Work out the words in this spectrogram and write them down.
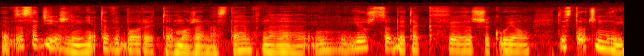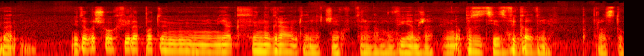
w zasadzie jeżeli nie te wybory, to może następne. Już sobie tak e, szykują. To jest to, o czym mówiłem. I to wyszło chwilę po tym, jak nagrałem ten odcinek, w którym mówiłem, że opozycji jest wygodnie prostu.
